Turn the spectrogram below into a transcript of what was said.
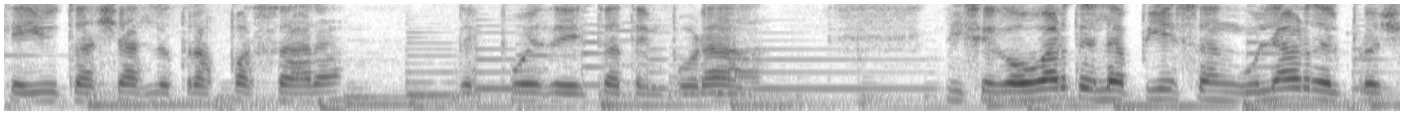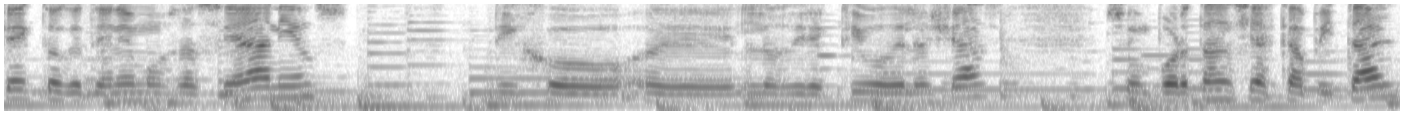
que Utah Jazz lo traspasara después de esta temporada. Dice Gobert es la pieza angular del proyecto que tenemos hace años, dijo eh, los directivos de los Jazz. Su importancia es capital,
